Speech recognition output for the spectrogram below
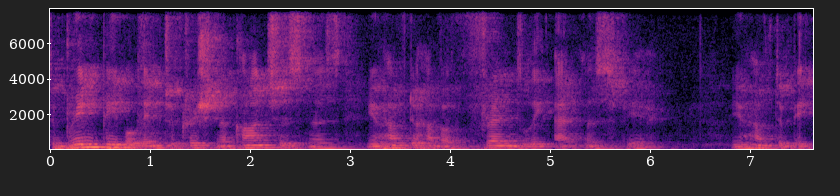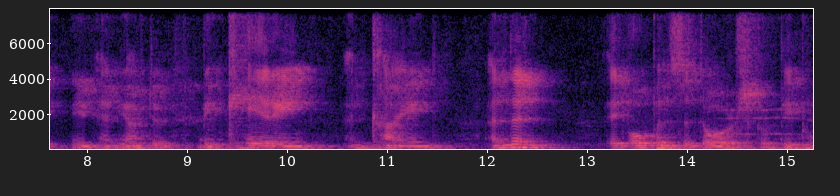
to bring people into Krishna consciousness, you have to have a friendly atmosphere. You have to be, you, you have to be caring and kind, and then it opens the doors for people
